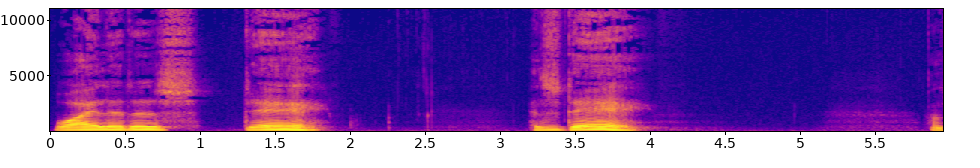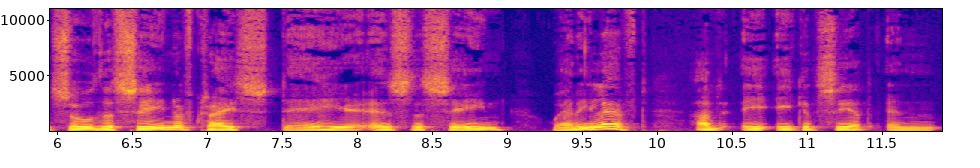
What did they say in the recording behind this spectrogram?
while it is day. His day. And so the scene of Christ's day is the scene when he lived. And he, he could see it in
